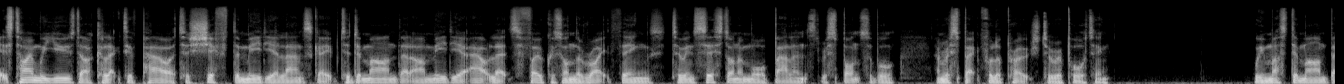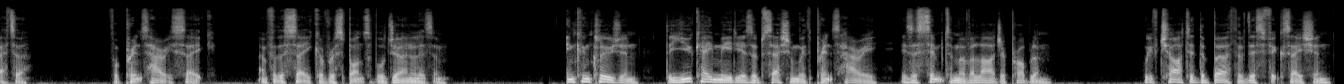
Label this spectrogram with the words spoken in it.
It's time we used our collective power to shift the media landscape, to demand that our media outlets focus on the right things, to insist on a more balanced, responsible, and respectful approach to reporting. We must demand better for Prince Harry's sake and for the sake of responsible journalism. In conclusion, the UK media's obsession with Prince Harry is a symptom of a larger problem. We've charted the birth of this fixation,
